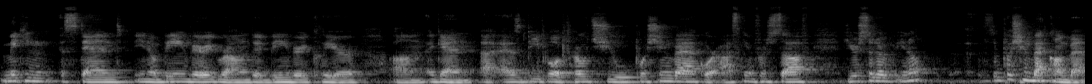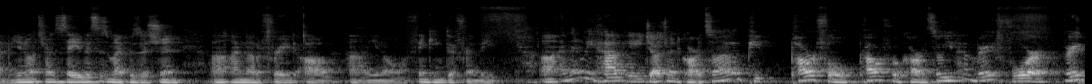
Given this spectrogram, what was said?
making a stand, you know, being very grounded, being very clear. Um, again, uh, as people approach you, pushing back or asking for stuff, you're sort of, you know, pushing back on them, you know, trying to say, this is my position. Uh, I'm not afraid of, uh, you know, thinking differently. Uh, and then we have a judgment card. So I have a powerful, powerful card. So you have very four, very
